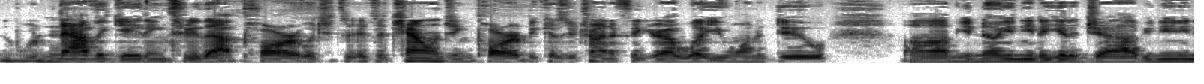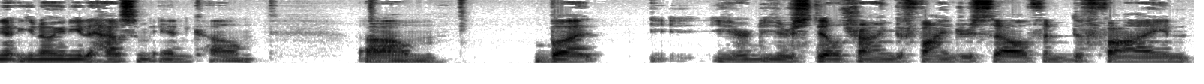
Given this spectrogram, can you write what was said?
navigating through that part, which it's, it's, a challenging part because you're trying to figure out what you want to do. Um, you know, you need to get a job. You need, you know, you need to have some income, um, but you're you're still trying to find yourself and define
